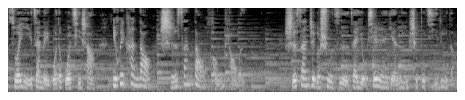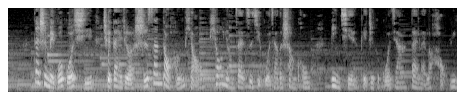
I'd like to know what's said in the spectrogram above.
所以在美国的国旗上，你会看到十三道横条纹。十三这个数字在有些人眼里是不吉利的，但是美国国旗却带着十三道横条飘扬在自己国家的上空，并且给这个国家带来了好运。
